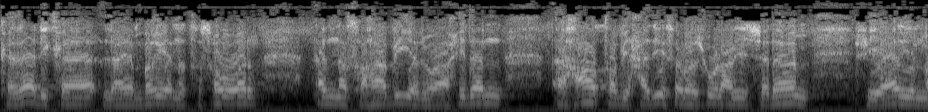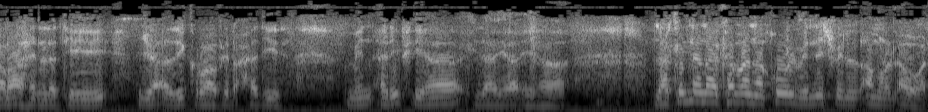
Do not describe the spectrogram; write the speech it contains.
كذلك لا ينبغي أن نتصور أن صحابيا واحدا أحاط بحديث الرسول عليه السلام في هذه المراحل التي جاء ذكرها في الحديث من ألفها إلى يائها. لكننا كما نقول بالنسبة للأمر الأول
